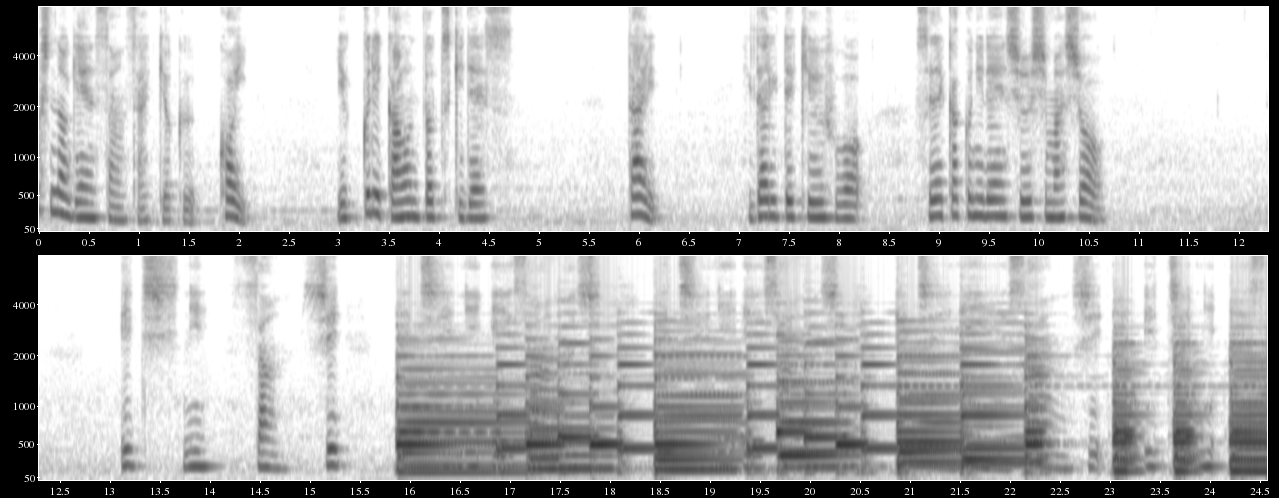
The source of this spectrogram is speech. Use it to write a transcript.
星野源さん作曲「恋」ゆっくりカウント付きです。対左手給付を正確に練習しましょう。1234 1234123412341234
